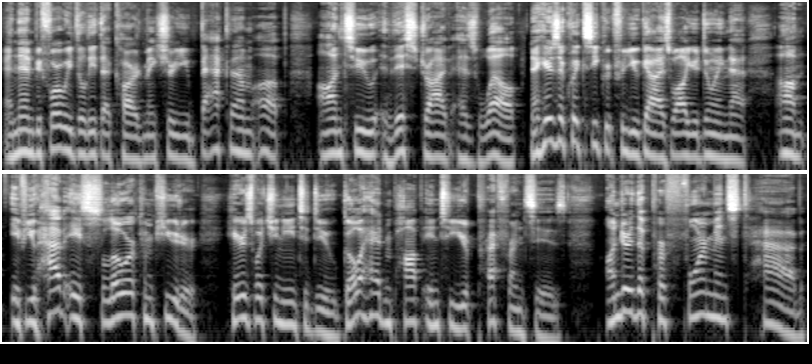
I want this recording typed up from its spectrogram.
And then before we delete that card, make sure you back them up onto this drive as well. Now, here's a quick secret for you guys while you're doing that. Um, if you have a slower computer, here's what you need to do. Go ahead and pop into your preferences. Under the Performance tab,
